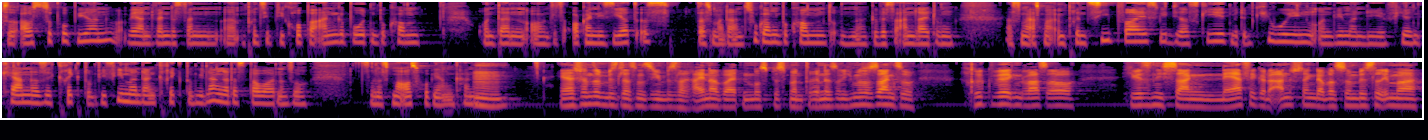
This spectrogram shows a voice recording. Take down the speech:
so auszuprobieren, während wenn das dann äh, im Prinzip die Gruppe angeboten bekommt und dann äh, das organisiert ist, dass man da einen Zugang bekommt und eine gewisse Anleitung, dass man erstmal im Prinzip weiß, wie das geht mit dem Queuing und wie man die vielen Kerne kriegt und wie viel man dann kriegt und wie lange das dauert und so, dass man das mal ausprobieren kann. Mhm. Ja, schon so ein bisschen, dass man sich ein bisschen reinarbeiten muss, bis man drin ist. Und ich muss auch sagen, so rückwirkend war es auch, ich will es nicht sagen nervig oder anstrengend, aber so ein bisschen immer,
